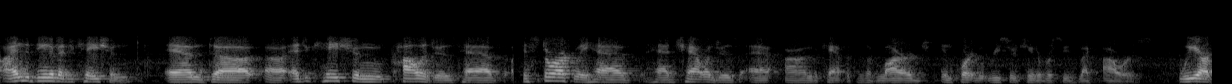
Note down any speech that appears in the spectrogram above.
I'm the Dean of Education, and uh, uh, education colleges have historically have had challenges at, on the campuses of large, important research universities like ours. We are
